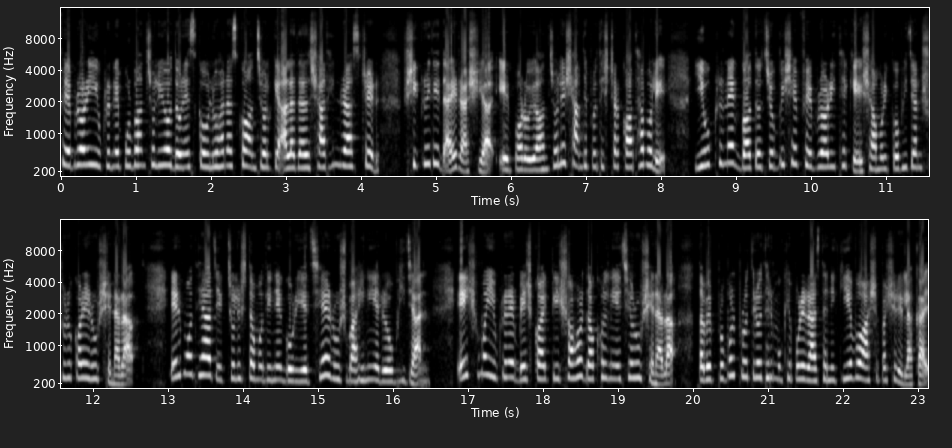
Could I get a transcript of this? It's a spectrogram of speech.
ফেব্রুয়ারি ইউক্রেনের পূর্বাঞ্চলীয় দোনেস্ক ও লুহানস্ক অঞ্চলকে আলাদা স্বাধীন রাষ্ট্রের স্বীকৃতি দেয় রাশিয়া। এরপর ওই অঞ্চলে শান্তি প্রতিষ্ঠার কথা বলে ইউক্রেনে গত চব্বিশে ফেব্রুয়ারি থেকে সামরিক অভিযান শুরু করে রুশ সেনারা। এর মধ্যে আজ একচল্লিশতম দিনে গড়িয়েছে রুশ বাহিনী এর অভিযান। এই সময় ইউক্রেনের বেশ কয়েকটি শহর দখল নিয়েছে রুশ সেনারা। তবে প্রবল প্রতিরোধের মুখে পড়ে রাজধানী কিয়েভ ও আশেপাশের এলাকায়।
